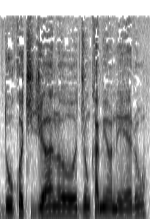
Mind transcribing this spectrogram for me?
do cotidiano de um caminhoneiro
